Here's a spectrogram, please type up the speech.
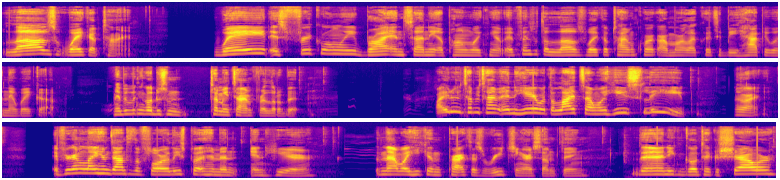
Loves wake up time. Wade is frequently bright and sunny upon waking up. Infants with a Love's wake up time quirk are more likely to be happy when they wake up. Maybe we can go do some tummy time for a little bit. Why are you doing tummy time in here with the lights on when he's asleep? All right. If you're going to lay him down to the floor, at least put him in, in here. And that way he can practice reaching or something. Then you can go take a shower.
